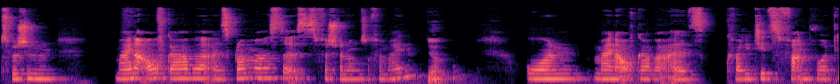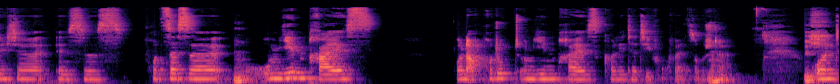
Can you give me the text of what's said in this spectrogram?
zwischen meiner Aufgabe als Scrum Master ist es, Verschwendung zu vermeiden. Ja. Und meine Aufgabe als Qualitätsverantwortliche ist es, Prozesse Mhm. um jeden Preis und auch Produkt um jeden Preis qualitativ hochwertig zu gestalten. Ich, Und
